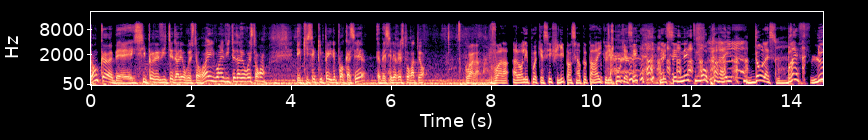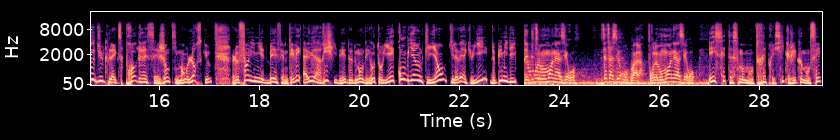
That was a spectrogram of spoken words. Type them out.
Donc, euh, ben, s'ils peuvent éviter d'aller au restaurant, ils vont éviter d'aller au restaurant. Et qui c'est qui paye les poids cassés eh ben, C'est les restaurateurs. Voilà. Voilà. Alors les pois cassés, Philippe, hein, c'est un peu pareil que les pots cassés, mais c'est nettement pareil dans la soupe. Bref, le duplex progressait gentiment lorsque le fin limier de BFM TV a eu la riche idée de demander au taulier combien de clients qu'il avait accueillis depuis midi. Pour le moment, on est à zéro. Vous êtes à zéro Voilà, pour le moment on est à zéro. Et c'est à ce moment très précis que j'ai commencé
